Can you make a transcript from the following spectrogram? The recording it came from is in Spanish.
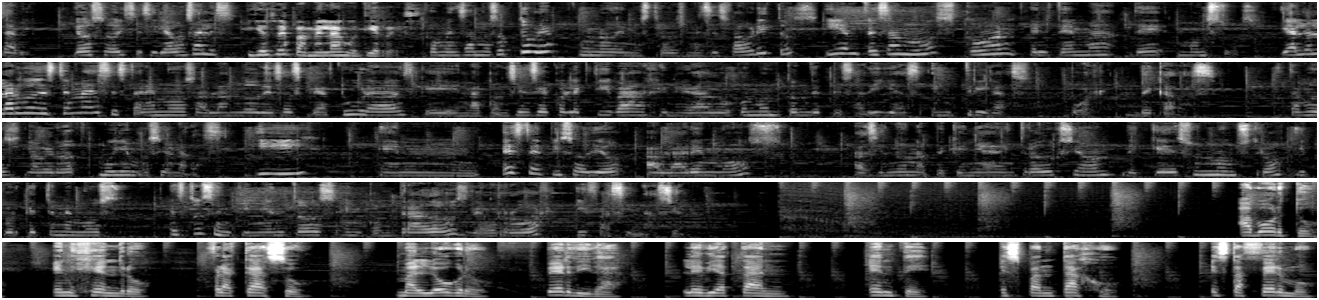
yo soy Cecilia González. Y yo soy Pamela Gutiérrez. Comenzamos octubre, uno de nuestros meses favoritos, y empezamos con el tema de monstruos. Y a lo largo de este mes estaremos hablando de esas criaturas que en la conciencia colectiva han generado un montón de pesadillas e intrigas por décadas. Estamos, la verdad, muy emocionados. Y en este episodio hablaremos haciendo una pequeña introducción de qué es un monstruo y por qué tenemos estos sentimientos encontrados de horror y fascinación. Aborto, engendro, fracaso, malogro, pérdida, leviatán, ente, espantajo, estafermo,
